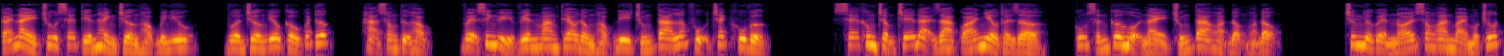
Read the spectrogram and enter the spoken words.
Cái này Chu sẽ tiến hành trường học bình ưu, vườn trường yêu cầu quét tước, hạ xong tự học, vệ sinh ủy viên mang theo đồng học đi chúng ta lớp phụ trách khu vực. Sẽ không chậm trễ đại gia quá nhiều thời giờ, cũng sấn cơ hội này chúng ta hoạt động hoạt động. Trương Nhược Uyển nói xong an bài một chút.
